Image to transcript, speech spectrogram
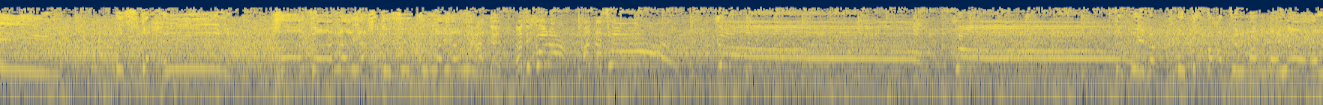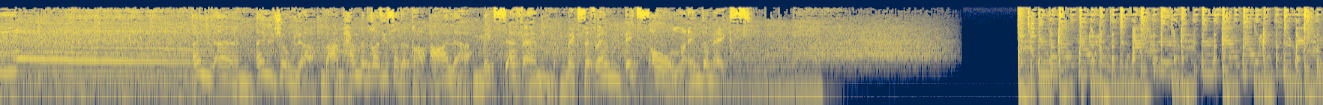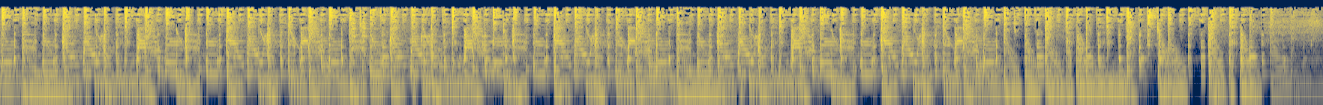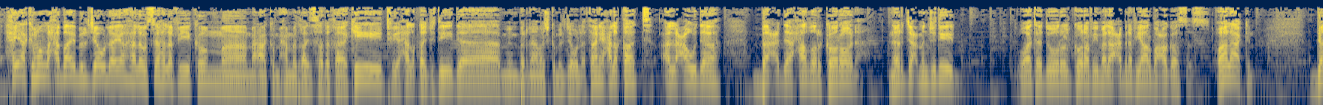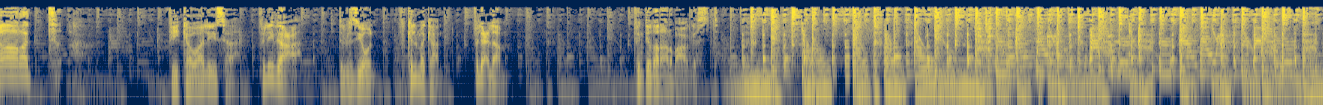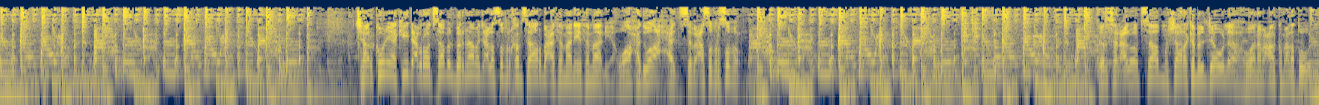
مستحيل! مستحيل هذا لا يحدث كل يوم! يعدل! هذه كرة! التسويق goal! goal! تسويبة متابعة في المرمى يا الله! الآن الجولة مع محمد غازي صدقة على Mix FM. Mix FM it's all in the mix. حياكم الله حبايب الجولة. يا هلا وسهلا فيكم. آه، معاكم محمد غازي صدقة أكيد في حلقة جديدة من برنامجكم الجولة. ثاني حلقات العودة بعد حظر كورونا. نرجع من جديد. وتدور الكرة في ملاعبنا في 4 أغسطس. ولكن دارت في كواليسها في الإذاعة التلفزيون في كل مكان في الإعلام في انتظار 4 أغسطس. شاركوني أكيد عبر واتساب البرنامج على صفر خمسة أربعة ثمانية ثمانية واحد واحد سبعة صفر صفر. ترسل على الواتساب مشاركة بالجولة وأنا معاكم على طول.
